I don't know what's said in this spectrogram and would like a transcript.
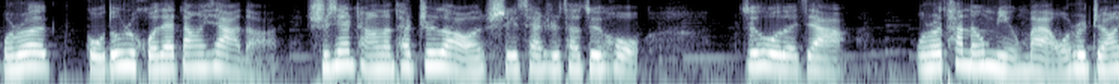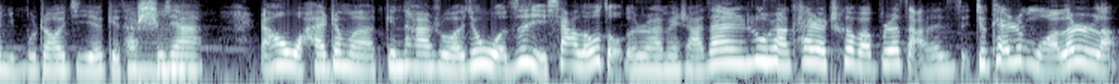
我说狗都是活在当下的，时间长了，它知道谁才是它最后最后的家。我说他能明白，我说只要你不着急，给他时间。然后我还这么跟他说，就我自己下楼走的时候还没啥，但是路上开着车吧，不知道咋的就开始抹泪儿了。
